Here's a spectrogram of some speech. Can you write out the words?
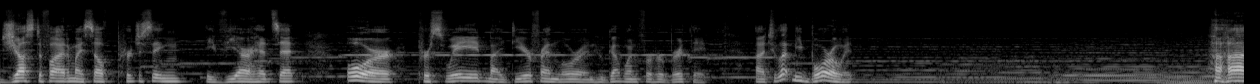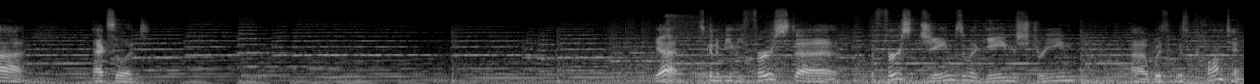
justify to myself purchasing a VR headset or persuade my dear friend Lauren, who got one for her birthday, uh, to let me borrow it. Haha, excellent. Yeah, it's gonna be the first, uh, the first James of the Game stream uh, with with content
